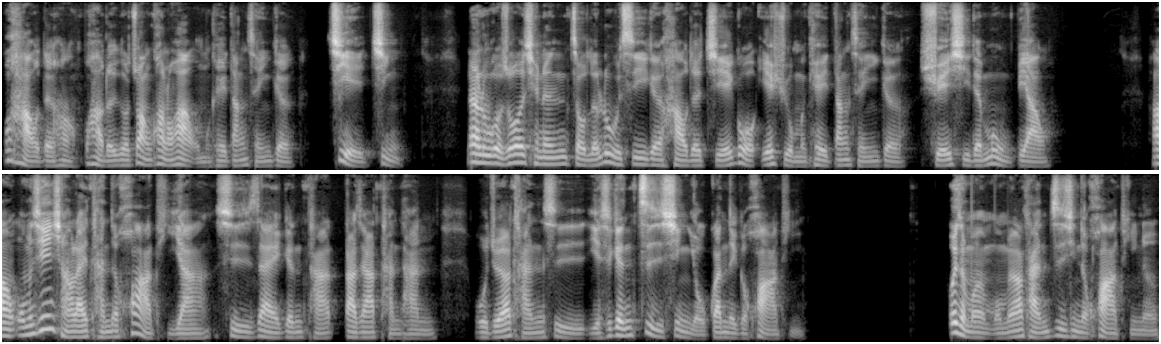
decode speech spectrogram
不好的哈，不好的一个状况的话，我们可以当成一个借鉴。那如果说前人走的路是一个好的结果，也许我们可以当成一个学习的目标。好，我们今天想要来谈的话题啊，是在跟他大家谈谈，我觉得要谈的是也是跟自信有关的一个话题。为什么我们要谈自信的话题呢？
